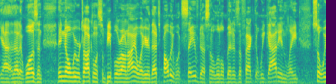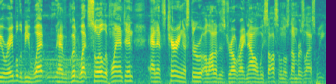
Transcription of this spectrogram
Yeah, that it was, and, and, you know we were talking with some people around Iowa here. That's probably what saved us a little bit is the fact that we got in late, so we were able to be wet, have good wet soil to plant in, and it's carrying us through a lot of this drought right now. And we saw some of those numbers last week.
